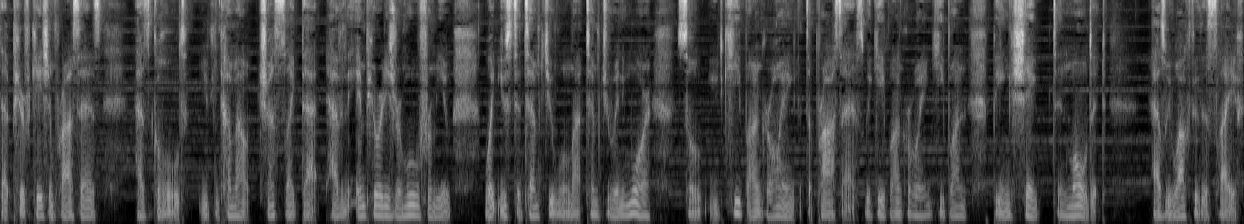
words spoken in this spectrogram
That purification process as gold. You can come out just like that, having the impurities removed from you. What used to tempt you will not tempt you anymore. So you keep on growing. It's a process. We keep on growing, keep on being shaped and molded as we walk through this life.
